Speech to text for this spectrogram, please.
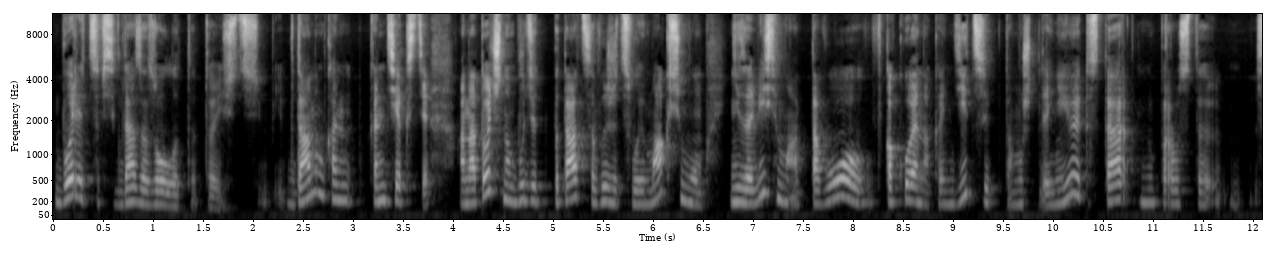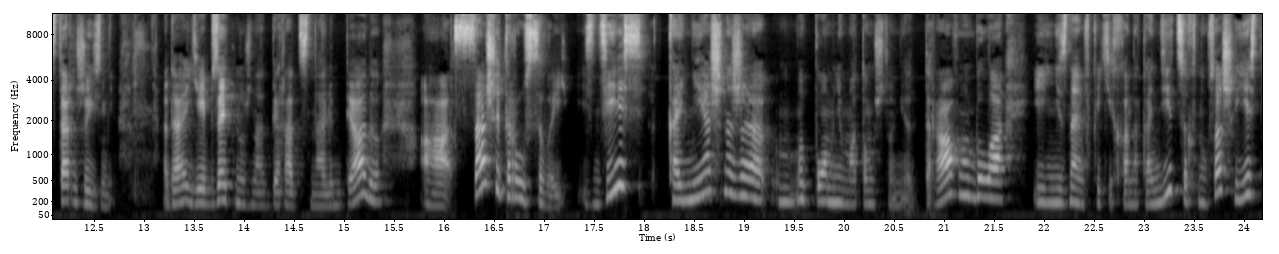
борется всегда за золото. То есть в данном кон- контексте она точно будет пытаться выжить свой максимум, независимо от того, в какой она кондиции, потому что для нее это старт, ну просто старт жизни. Да, ей обязательно нужно отбираться на Олимпиаду. А с Сашей Трусовой здесь, конечно же, мы помним о том, что у нее травма была, и не знаем, в каких она кондициях, но у Саши есть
